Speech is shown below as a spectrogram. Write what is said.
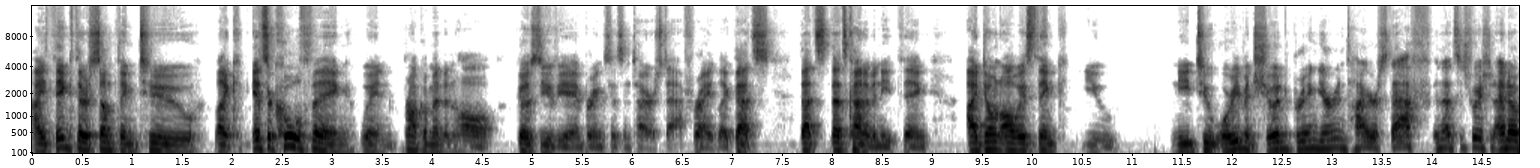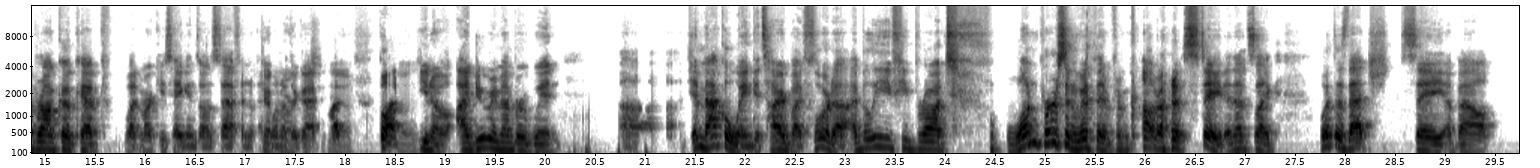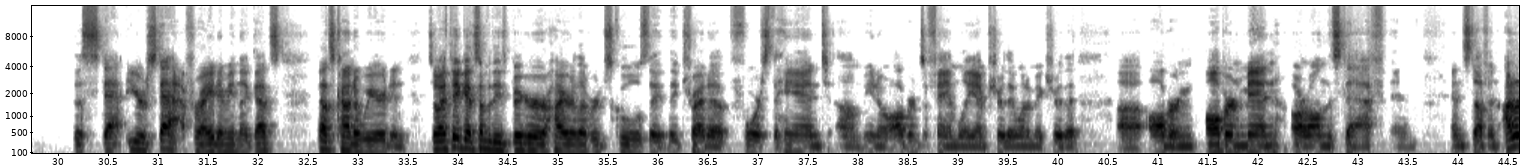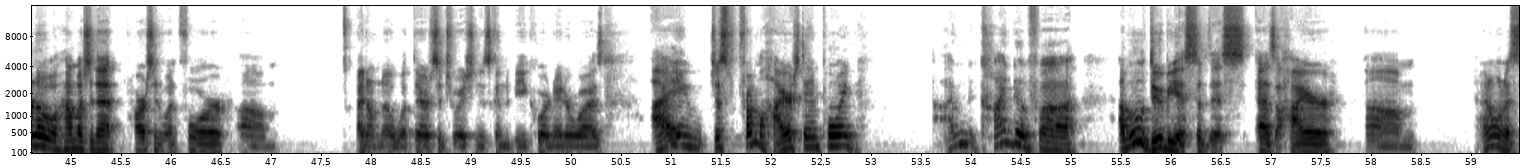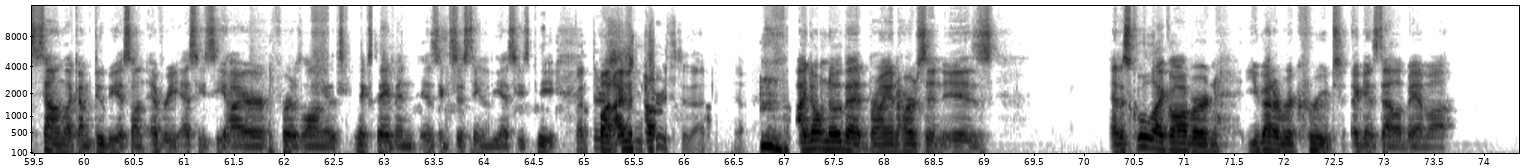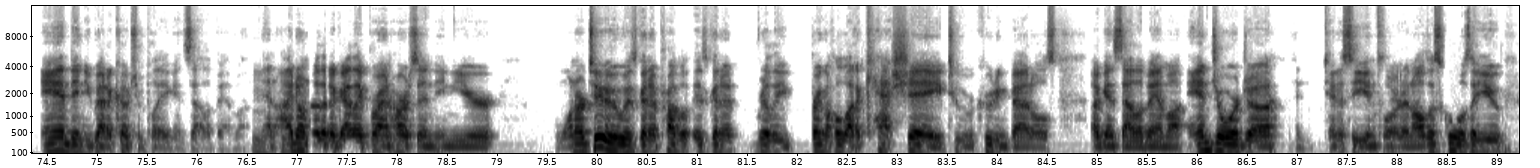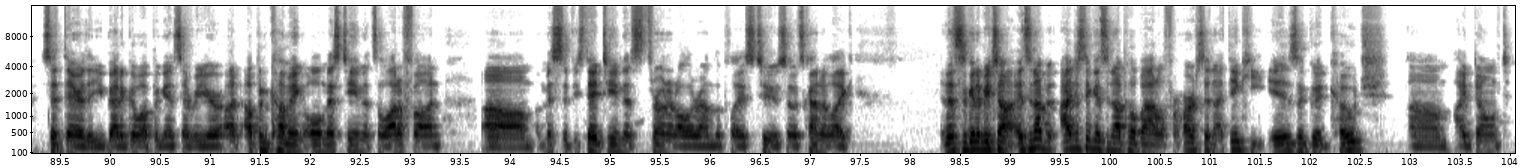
I think there's something to like it's a cool thing when Bronco Mendenhall goes to UVA and brings his entire staff, right? Like that's that's that's kind of a neat thing. I don't always think you need to or even should bring your entire staff in that situation. I know Bronco kept what Marques Hagans on staff and, and one other guy, but yeah. but you know I do remember when uh, Jim McElwain gets hired by Florida. I believe he brought one person with him from Colorado State, and that's like, what does that sh- say about the staff, your staff, right? I mean, like that's that's kind of weird. And so I think at some of these bigger, higher leverage schools, they they try to force the hand. Um, you know, Auburn's a family. I'm sure they want to make sure that uh, Auburn Auburn men are on the staff and and stuff. And I don't know how much of that Harsin went for. Um, I don't know what their situation is going to be coordinator wise. I just from a higher standpoint, I'm kind of uh, I'm a little dubious of this as a hire. Um, I don't want to sound like I'm dubious on every SEC hire for as long as Nick Saban is existing in the SEC. But there's But I just some truth to that. Yeah. I don't know that Bryan Harsin is at a school like Auburn. You got to recruit against Alabama, and then you got to coach and play against Alabama. And Mhm. I don't know that a guy like Bryan Harsin in year one or two is going to probably is going to really bring a whole lot of cachet to recruiting battles against Alabama and Georgia and Tennessee and Florida and all the schools that you sit there that you've got to go up against every year. An up and coming Ole Miss team that's a lot of fun. Um, a Mississippi State team that's thrown it all around the place too. So it's kind of like this is going to be tough. It's an up. I just think it's an uphill battle for Harsin. I think he is a good coach. Um, I don't.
